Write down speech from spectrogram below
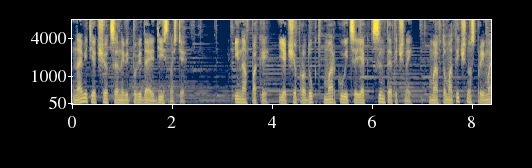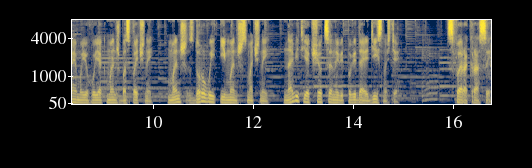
навіть якщо це не відповідає дійсності. І навпаки, якщо продукт маркується як синтетичний, ми автоматично сприймаємо його як менш безпечний, менш здоровий і менш смачний, навіть якщо це не відповідає дійсності. Сфера краси,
